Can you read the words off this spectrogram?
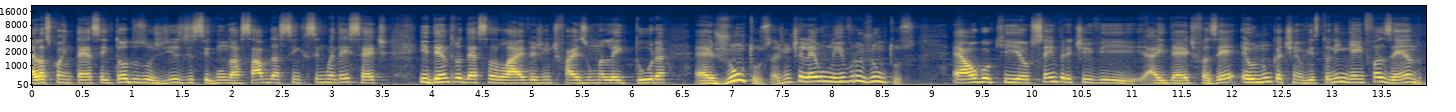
Elas acontecem todos os dias, de segunda a sábado, às 5h57, e dentro dessa live a gente faz uma leitura é, juntos, a gente lê um livro juntos. É algo que eu sempre tive a ideia de fazer, eu nunca tinha visto ninguém fazendo.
